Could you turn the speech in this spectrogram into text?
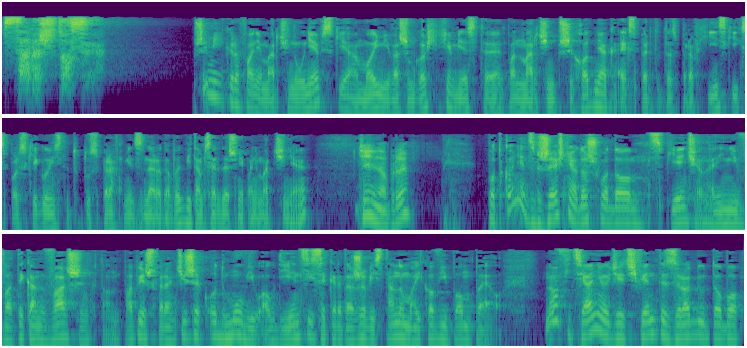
Same sztosy. Przy mikrofonie Marcin Uniewski, a moim i waszym gościem jest e, pan Marcin Przychodniak, ekspert do spraw chińskich z Polskiego Instytutu Spraw Międzynarodowych. Witam serdecznie panie Marcinie. Dzień dobry. Pod koniec września doszło do spięcia na linii Watykan-Waszyngton. Papież Franciszek odmówił audiencji sekretarzowi stanu Mike'owi Pompeo. No oficjalnie Ojciec Święty zrobił to, bo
